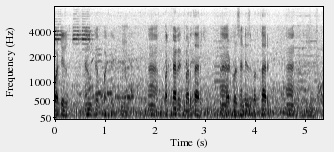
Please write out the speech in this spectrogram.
ಪಾಟೀಲ್. ಸಂಯುಕ್ತ ಪಾಟೀಲ್. ಹಾಂ ಬರ್ತಾರೆ ಬರ್ತಾರೆ. ಹಂಡ್ರೆಡ್ ಪರ್ಸೆಂಟೇಜ್ ಬರ್ತಾರೆ. ಹಾಂ ಹಾಂ.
